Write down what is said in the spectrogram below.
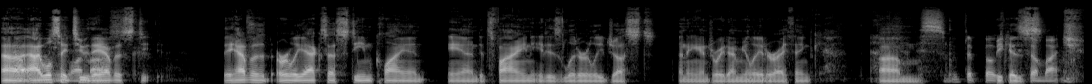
Uh, I will say too, they have a st- they have an early access Steam client, and it's fine. It is literally just an Android emulator, I think. Um, This- that bugs me because- so much.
